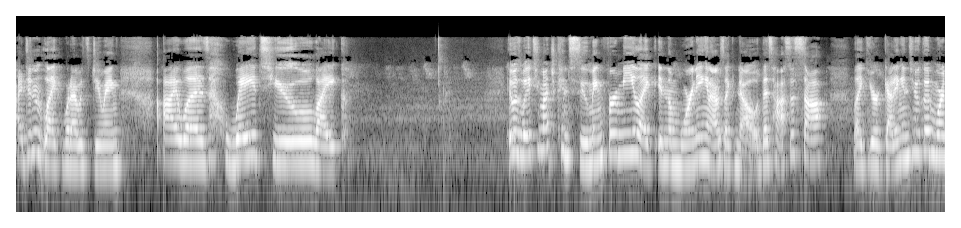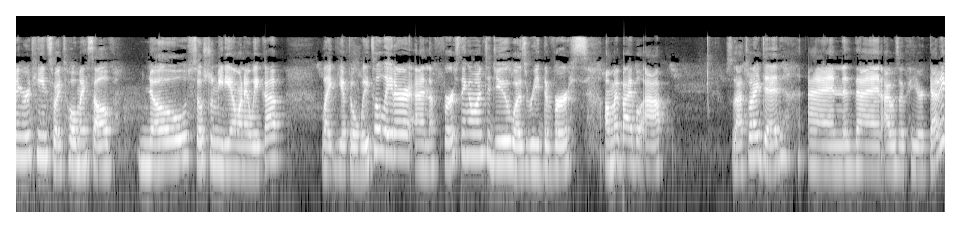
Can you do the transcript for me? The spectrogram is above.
I didn't like what I was doing. I was way too like, it was way too much consuming for me like in the morning and I was like, no, this has to stop. Like you're getting into a good morning routine. So I told myself no social media when I wake up. Like you have to wait till later. And the first thing I wanted to do was read the verse on my Bible app. So that's what I did. And then I was like, okay, you're getting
